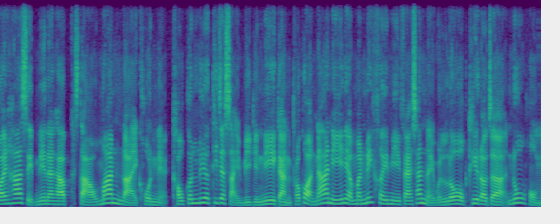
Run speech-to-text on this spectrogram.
1950 นี่นะครับ สาวมั่นหลายคนเนี่ยเขาก็เลือกที่จะใส่บิกินี่กัน เพราะก่อนหน้านี้เนี่ยมันไม่เคยมีแฟชั่นไหนบนโลกที่เราจะนุ่งห่ม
